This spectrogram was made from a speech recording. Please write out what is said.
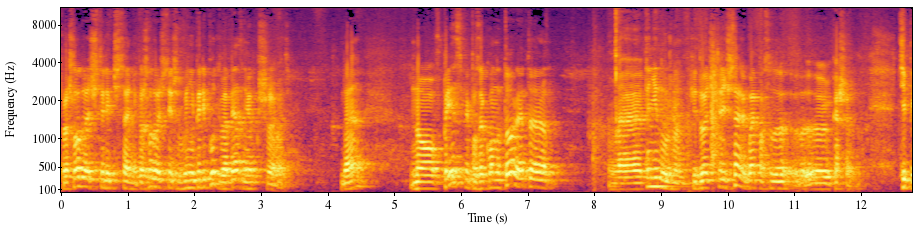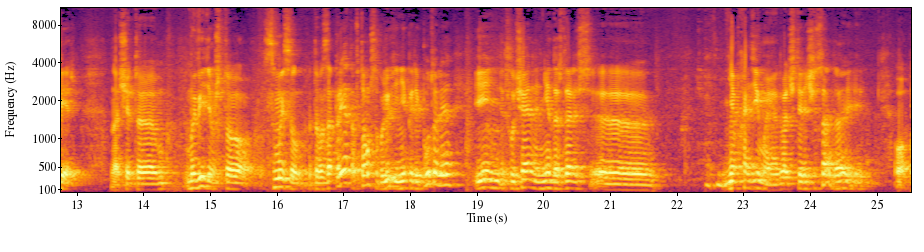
Прошло 24 часа, не прошло 24 часа, вы не перепутали, вы обязаны ее кашировать. Да? Но в принципе по закону Тора это, э, это не нужно. Через 24 часа любая посуда э, кошерна. Теперь, значит, э, мы видим, что смысл этого запрета в том, чтобы люди не перепутали и случайно не дождались э, необходимые 24 часа. Да, и, о,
